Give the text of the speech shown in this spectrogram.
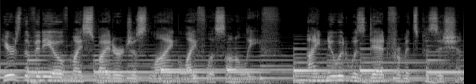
Here's the video of my spider just lying lifeless on a leaf. I knew it was dead from its position.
